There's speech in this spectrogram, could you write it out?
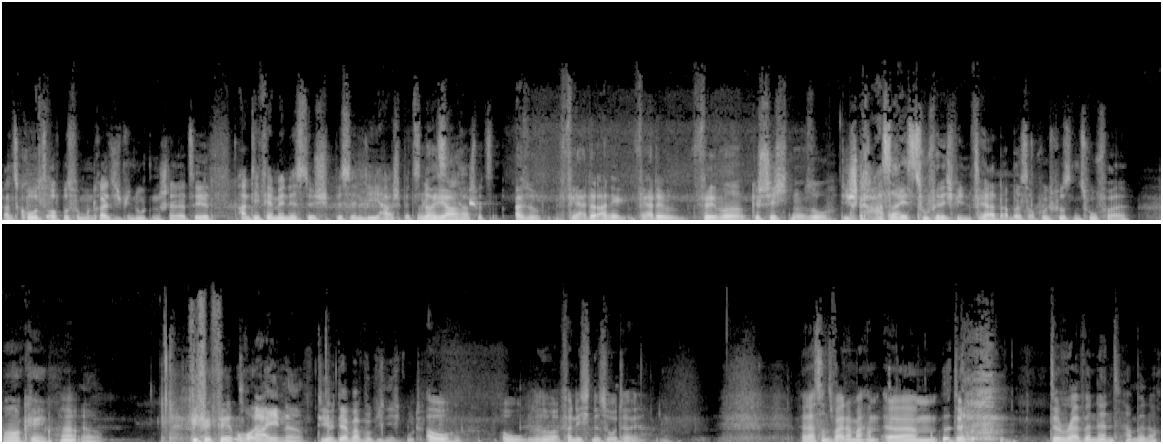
ganz kurz, auch bis 35 Minuten schnell erzählt. Antifeministisch bis in die Haarspitzen. Na Bis in ja. die Haarspitzen. Also Pferde, Pferdefilme, Geschichten, so. Die Straße heißt zufällig wie ein Pferd, aber ist auch wirklich bloß ein Zufall. Okay. Ja. Ja. Wie viel Filmrollen? Eine, die, der war wirklich nicht gut. Oh, oh, vernichtendes Urteil. Dann lass uns weitermachen. Ähm, The, The Revenant haben wir noch?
